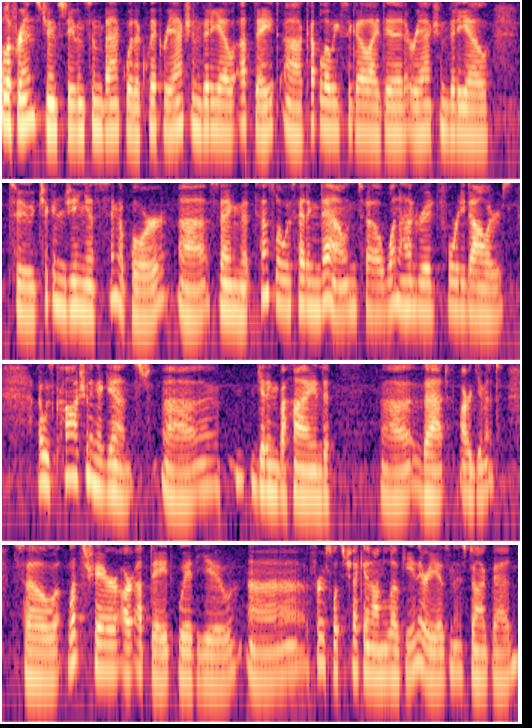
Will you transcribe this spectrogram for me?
Hello friends, James Stephenson back with a quick reaction video update. Uh, a couple of weeks ago I did a reaction video to Chicken Genius Singapore uh, saying that Tesla was heading down to $140. I was cautioning against uh, getting behind uh, that argument. So let's share our update with you. Uh, first let's check in on Loki. There he is in his dog bed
